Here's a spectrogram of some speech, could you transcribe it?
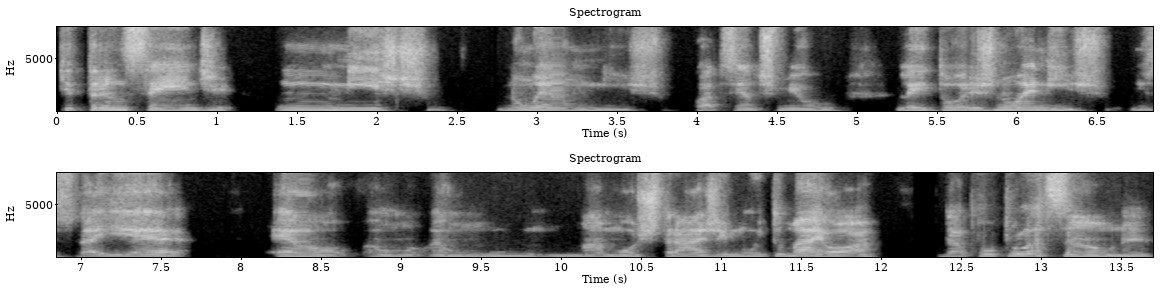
que transcende um nicho. Não é um nicho. 400 mil leitores não é nicho. Isso daí é, é, um, é uma amostragem muito maior da população. Né?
